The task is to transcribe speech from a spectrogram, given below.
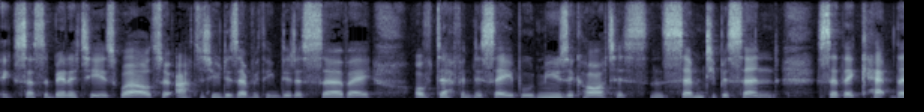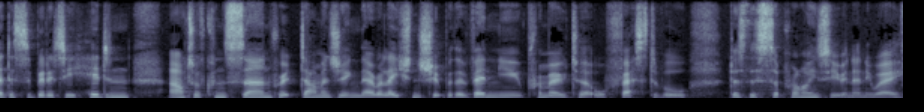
accessibility as well. So Attitude is Everything did a survey of deaf and disabled music artists, and seventy percent said they kept their disability hidden out of concern for it damaging their relationship with a venue, promoter, or festival. Does this surprise you in any way?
